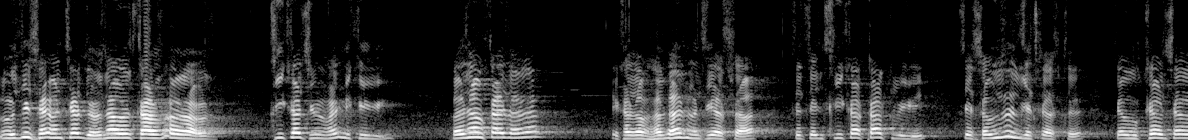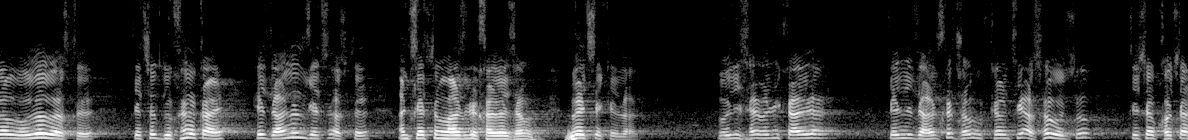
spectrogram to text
मोदी साहेबांच्या धोरणावर कारभारावर टीका टिप्पणी केली. परिणाम काय झाला? एखादा प्रधानमंत्री असता तर त्यांची टीका का केली? ते समजून घेतलं असतं. त्या मुख्यमंत्र्याला बोलवलं असतं. त्याचं दुखणं काय हे जाणून घेतलं असतं आणि त्याचं मार्ग काढायचा प्रयत्न केला. मोदी साहेबांनी काय त्यांनी झारखंडचा मुख्यमंत्री असं होतं तिचा खोटा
